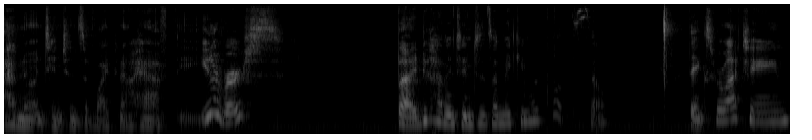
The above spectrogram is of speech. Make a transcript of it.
I have no intentions of wiping out half the universe, but I do have intentions of making more quilts. So thanks for watching.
